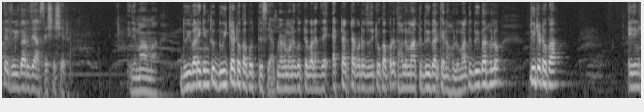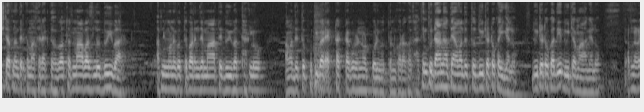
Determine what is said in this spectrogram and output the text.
মাতে দুইবার যে আছে শেষের। এই যে মা মা দুইবারে কিন্তু দুইটা টোকা পড়তেছে। আপনারা মনে করতে পারেন যে একটা একটা করে যদি টোকা পড়ে, তাহলে মাতে দুইবার কেন হলো? মাতে দুইবার হলো দুইটা টোকা। এই জিনিসটা আপনাদেরকে মাথায় রাখতে হবে। অর্থাৎ মা বাজলো দুইবার। আপনি মনে করতে পারেন যে মাতে দুইবার থাকল। আমাদের তো প্রতিবার একটা একটা করে নোট পরিবর্তন করার কথা। কিন্তু ডান হাতে আমাদের তো দুইটা টোকাই গেল। দুইটা টোকা দিয়ে দুইটা মা গেল। তো আপনারা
